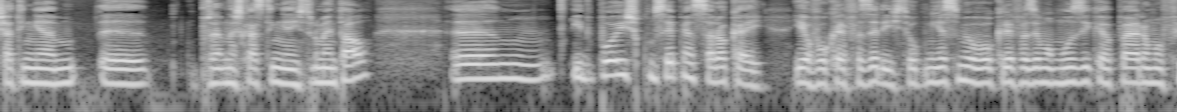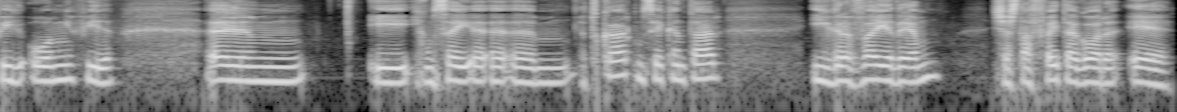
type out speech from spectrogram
que já tinha, eh, por exemplo, neste caso tinha instrumental. hum, e depois comecei a pensar, ok, eu vou querer fazer isto. Eu conheço-me, eu vou querer fazer uma música para o meu filho ou a minha filha. Hum, e, e comecei a, a- a tocar, comecei a cantar e gravei a demo. Já está feita agora, é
